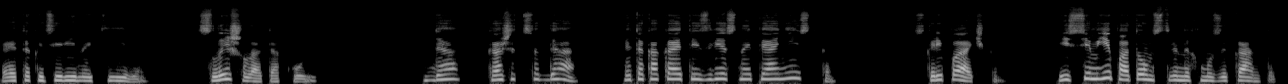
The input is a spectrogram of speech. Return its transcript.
Это Катерина Киева, Слышала о такой? Да, кажется, да. Это какая-то известная пианистка. Скрипачка. Из семьи потомственных музыкантов.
